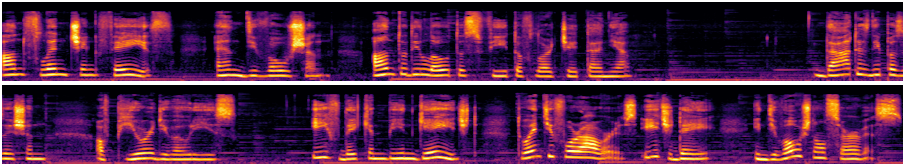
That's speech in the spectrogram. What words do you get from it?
unflinching faith and devotion unto the lotus feet of Lord Chaitanya. That is the position of pure devotees. If they can be engaged 24 hours each day in devotional service,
